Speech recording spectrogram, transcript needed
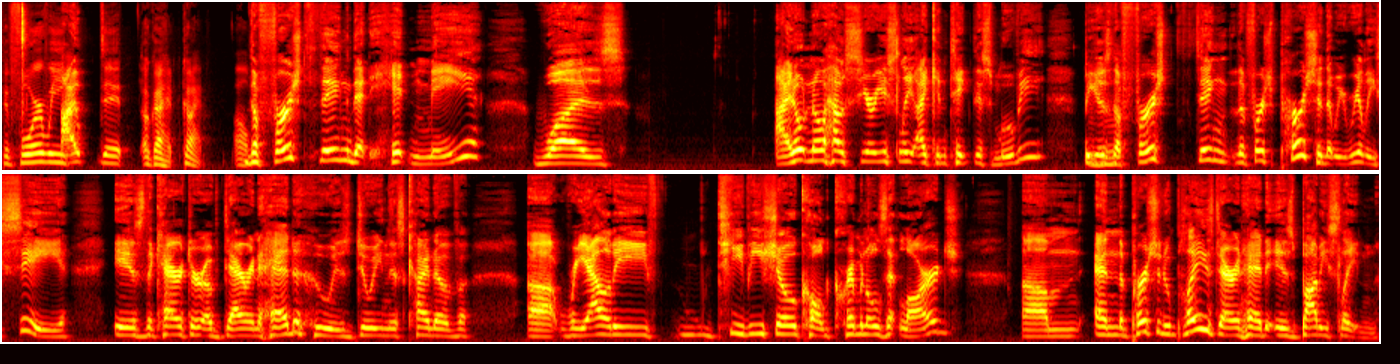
Before we I- did, oh, go ahead, go ahead. Oh, the first thing that hit me was I don't know how seriously I can take this movie because Mhm. the first thing, the first person that we really see is the character of Darren Head, who is doing this kind of uh, reality TV show called Criminals at Large. Um, and the person who plays Darren Head is Bobby Slayton,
